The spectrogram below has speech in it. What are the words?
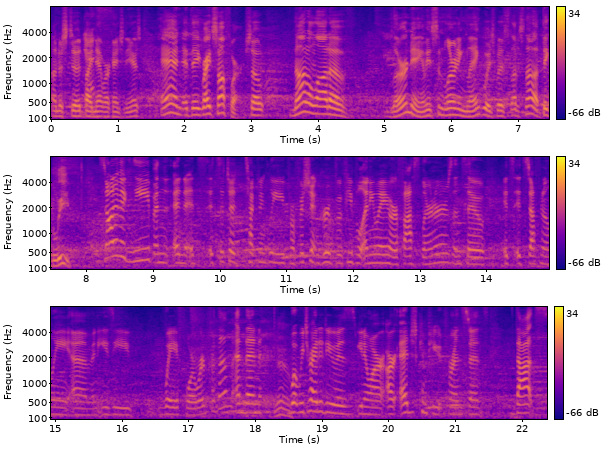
understood by network engineers, and they write software. So not a lot of learning, I mean some learning language, but it's, it's not a big leap. It's not a big leap, and, and it's, it's such a technically proficient group of people anyway who are fast learners, and so it's, it's definitely um, an easy way forward for them. And then Yeah. what we try to do is, you know, our, our edge compute, for instance, that's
